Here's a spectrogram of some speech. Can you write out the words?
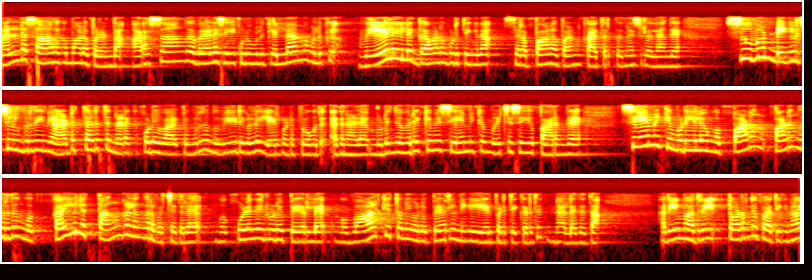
நல்ல சாதகமான பலன் தான். அரசாங்க வேலை செய்யக்கூடியவங்களுக்கு எல்லாமே உங்களுக்கு வேலையில் கவனம் கொடுத்தீங்கன்னா சிறப்பான பலன் காத்திருக்குதுன்னு சொல்லலாங்க. சுப நிகழ்ச்சிங்கிறது இனி அடுத்தடுத்து நடக்கக்கூடிய வாய்ப்புங்கிறது உங்கள் வீடுகளில் ஏற்பட போகுது. அதனால் முடிஞ்ச வரைக்குமே சேமிக்க முயற்சி செய்ய பாருங்கள் சேமிக்க முடியல உங்கள் பணம் பணங்கிறது உங்கள் கையில் தங்கலங்கிற பட்சத்தில் உங்கள் குழந்தைகளோட பேரில் உங்கள் வாழ்க்கை துணையோட பேரில் நீங்கள் ஏற்படுத்திக்கிறது நல்லது தான் அதே மாதிரி தொடர்ந்து பார்த்தீங்கன்னா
